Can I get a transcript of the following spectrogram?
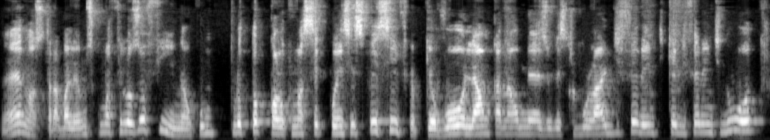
né? Nós trabalhamos com uma filosofia, não com um protocolo, com uma sequência específica, porque eu vou olhar um canal mesio-vestibular diferente, que é diferente do outro.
